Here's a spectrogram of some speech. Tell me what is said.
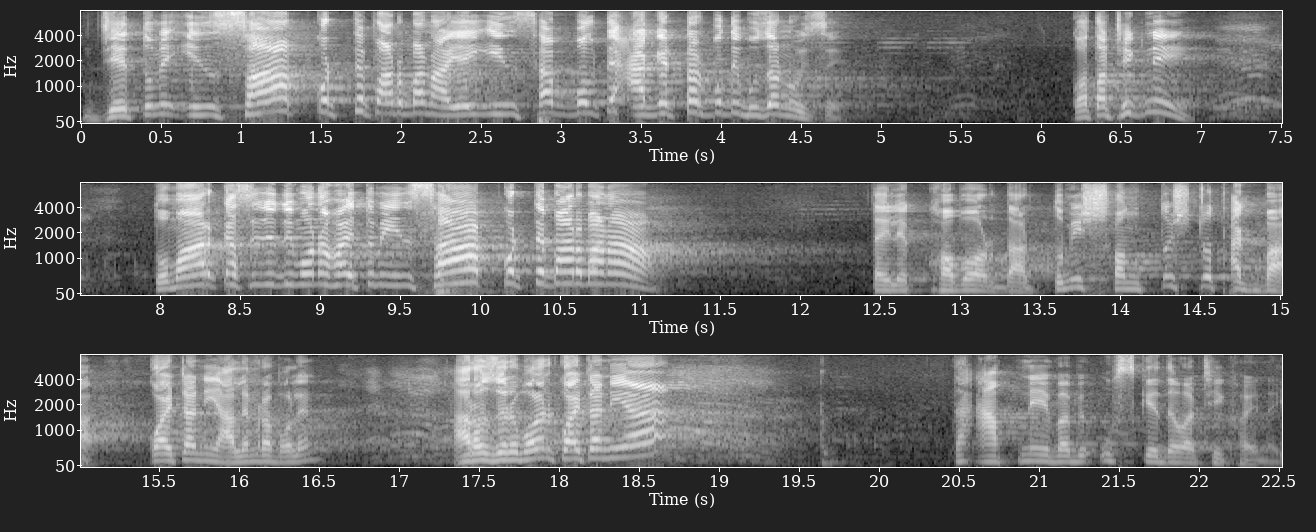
যে তুমি ইনসাফ করতে পারবা না, এই ইনসাফ বলতে আগেরটার প্রতি বোঝানো হয়েছে। কথা ঠিক নেই? তোমার কাছে যদি মনে হয় তুমি ইনসাফ করতে পারবা না, তাইলে খবরদার, তুমি সন্তুষ্ট থাকবা। কয়টা নিয়ে, আলেমরা বলেন? আরও জোরে বলেন, কয়টা নিয়ে? তা আপনি এভাবে উস্কে দেওয়া ঠিক হয় নাই।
